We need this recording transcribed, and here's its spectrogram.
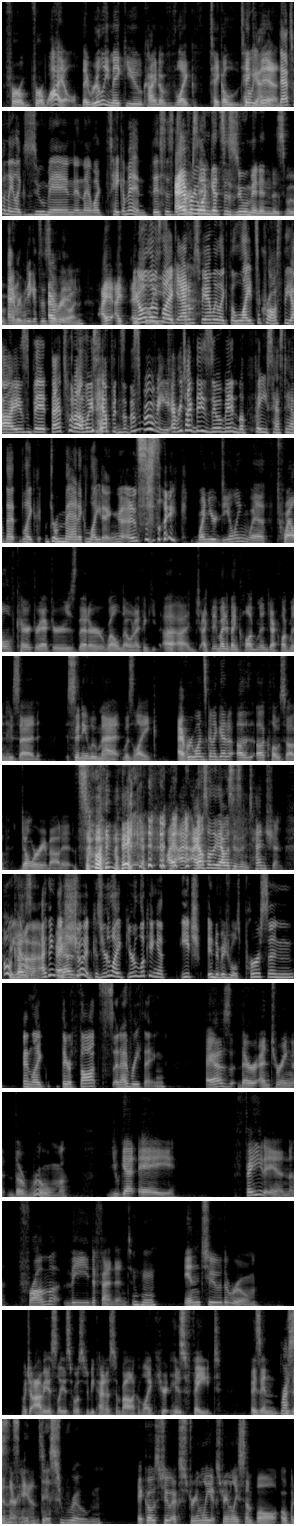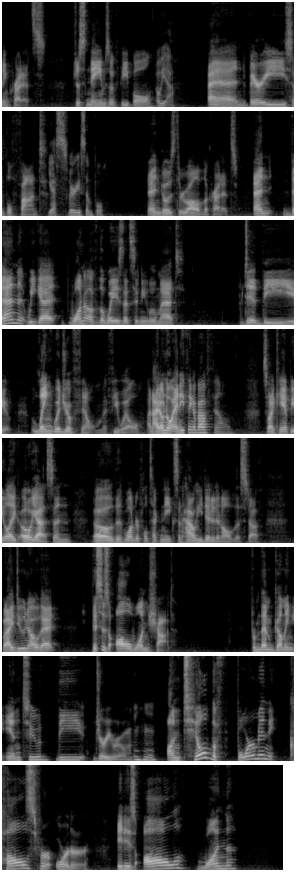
for for a while. They really make you kind of like take a take oh, it in. That's when they like zoom in and they're like, take them in. This is the Everyone person." gets a zoom in in this movie. Everybody gets a zoom Everyone. in. I I You know those like Addams Family, like the lights across the eyes bit? That's what always happens in this movie. Every time they zoom in, the face has to have that like dramatic lighting. It's just like when you're dealing with 12 character actors that are well known, I think uh, uh, I think it might have been Klugman, Jack Klugman, who said Sidney Lumet was like, everyone's gonna get a, a close up. Don't worry about it. So I think I, I, also think that was his intention. Oh yeah, I think they as- should because you're like you're looking at each individual's person and like their thoughts and everything. as they're entering the room, you get a fade in from the defendant Mhm. into the room, which obviously is supposed to be kind of symbolic of like his fate is in Rests is in their hands. this room. It goes to extremely extremely simple opening credits, just names of people Oh yeah, and very simple font. yes, very simple. and goes through all of the credits. And then we get one of the ways that Sidney Lumet did the language of film, if you will. And I don't know anything about film, so I can't be like, oh, yes, and oh, the wonderful techniques and how he did it and all of this stuff. But I do know that this is all one shot. From them coming into the jury room mm-hmm. until the foreman calls for order, it is all one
